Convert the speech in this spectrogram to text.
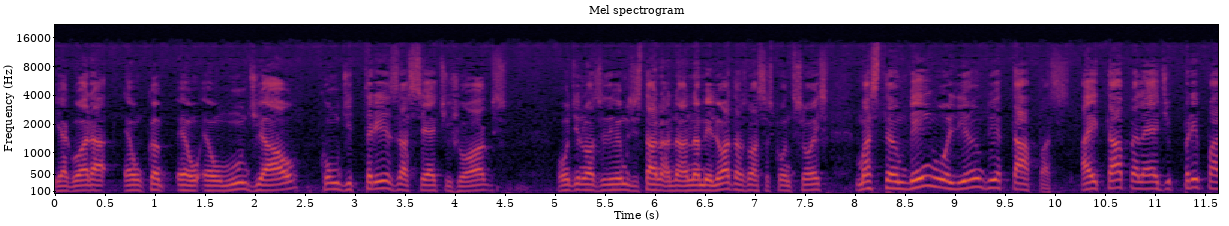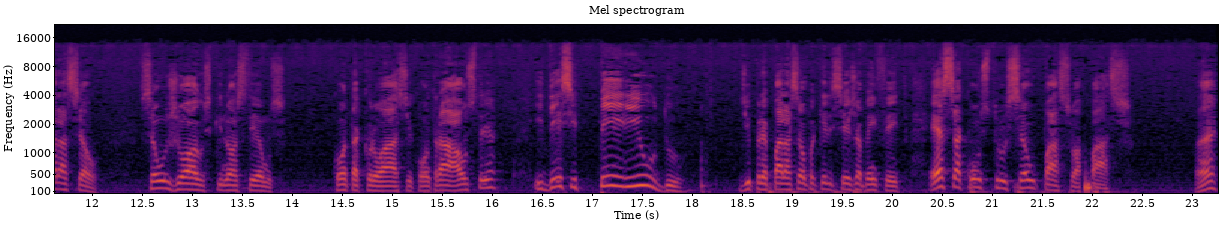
E agora é um, é um, é um mundial com de 3 a 7 jogos onde nós devemos estar na, na, na, melhor das nossas condições, mas também olhando etapas. A etapa ela é de preparação. São os jogos que nós temos contra a Croácia e contra a Áustria, e desse período de preparação para que ele seja bem feito. Essa construção passo a passo. Né?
